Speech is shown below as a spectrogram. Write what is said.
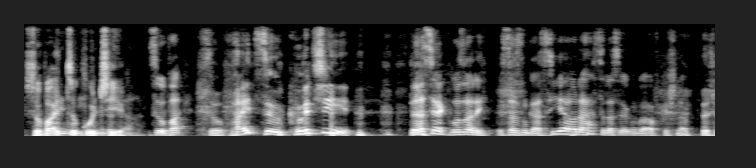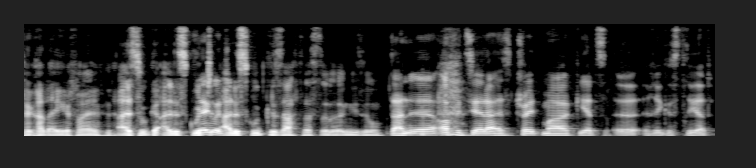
Soweit zu Gucci. auch- So, zu Gucci. Das ist ja großartig. Ist das ein Garcia oder hast du das irgendwo aufgeschnappt? Das ist mir gerade eingefallen. Als du alles gut, gut. alles gut gesagt hast oder irgendwie so. Dann äh, offizieller als Trademark jetzt äh, registriert.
